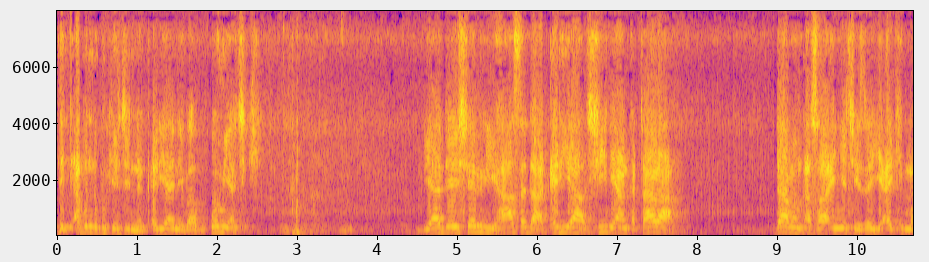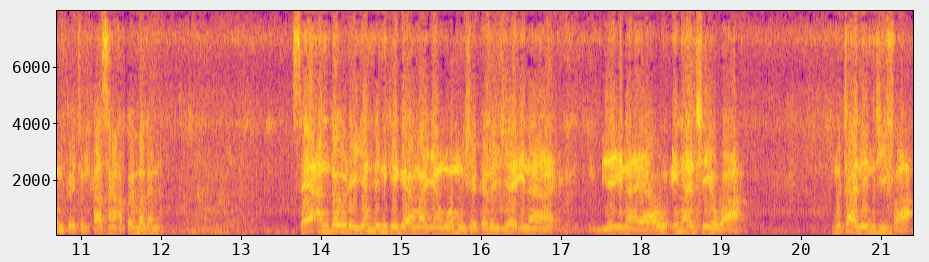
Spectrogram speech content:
Duk abin da kuke jin nan ƙarya ne babu komi a ciki. Biya dai sharri hasada ƙarya shine an ka tara. Daman ƙasa in ya ce zai yi aikin man fetur ka san akwai magana. Sai an daure yadda nake gaya ma yan uwanmu shekarar jiya ina biye ina yawo ina cewa mutanen jifa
